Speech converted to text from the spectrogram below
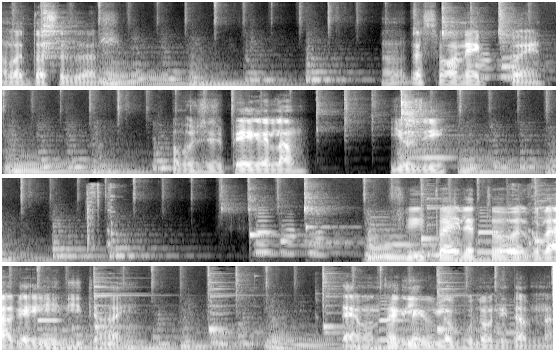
আবার দশ হাজার। আমার কাছে অনেক কয়েন অবশেষে পেয়ে গেলাম ইউজি ফ্রি পাইলে তো এগুলো আগেই নিতে হয়। তেমন থাকলে এগুলো ভুলেও নিতাম না।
